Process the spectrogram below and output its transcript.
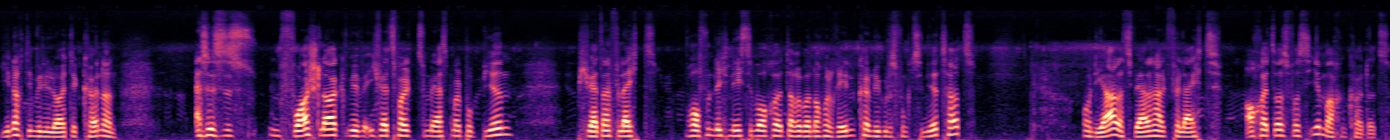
je nachdem wie die Leute können. Also es ist ein Vorschlag, ich werde es mal zum ersten Mal probieren. Ich werde dann vielleicht hoffentlich nächste Woche darüber nochmal reden können, wie gut es funktioniert hat. Und ja, das wäre dann halt vielleicht auch etwas, was ihr machen könntet.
